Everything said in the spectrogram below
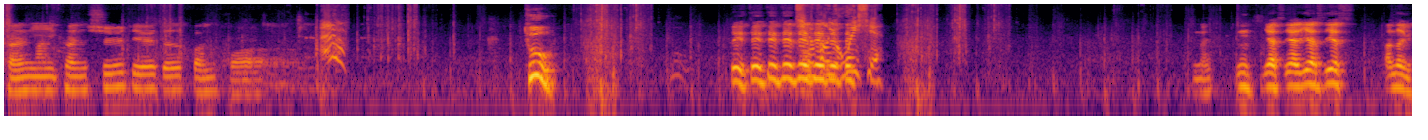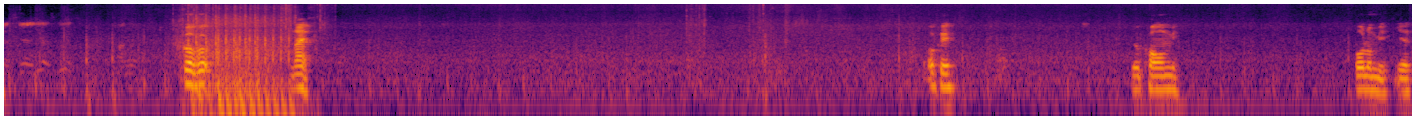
看一看世界的繁华。Two 对对对对对对对。前方有危险。来，嗯，yes yes yes yes，安德米，go go，nice。okay. You call me. Follow me, yes.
